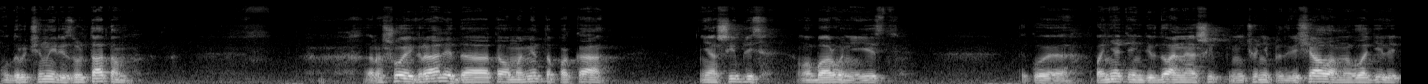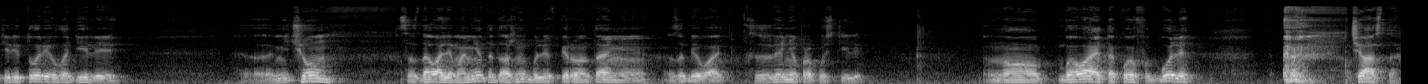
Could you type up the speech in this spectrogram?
удручены результатом. Хорошо играли до того момента, пока не ошиблись в обороне. Есть такое понятие индивидуальной ошибки. Ничего не предвещало. Мы владели территорией, владели э, мячом, создавали моменты, должны были в первом тайме забивать. К сожалению, пропустили. Но бывает такое в футболе часто.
